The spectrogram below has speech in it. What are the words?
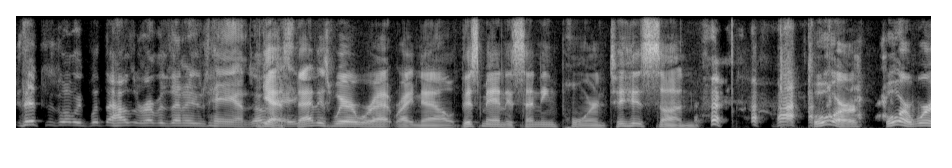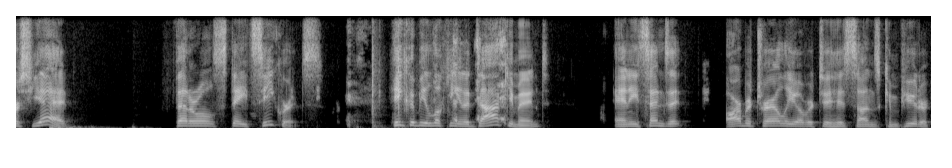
This is what we put the House of Representatives' hands. Okay. Yes, that is where we're at right now. This man is sending porn to his son or or worse yet, federal state secrets. He could be looking at a document and he sends it arbitrarily over to his son's computer.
